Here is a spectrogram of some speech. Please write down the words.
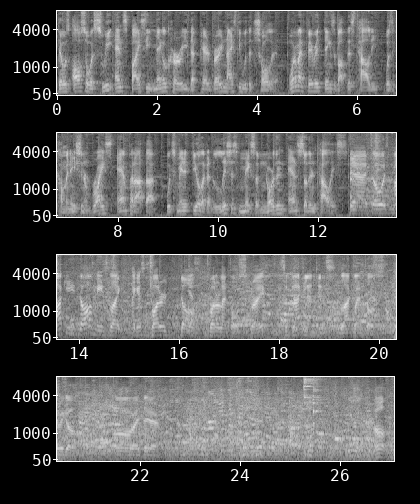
There was also a sweet and spicy mango curry that paired very nicely with the chole. One of my favorite things about this thali was the combination of rice and paratha, which made it feel like a delicious mix of northern and southern thalis. Yeah, it's always maa ki dal means like I guess buttered dal, Yes. butter lentils, right? It's a black lentils. Black lentils. Here we go. Oh, right there. Oh, how's it?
